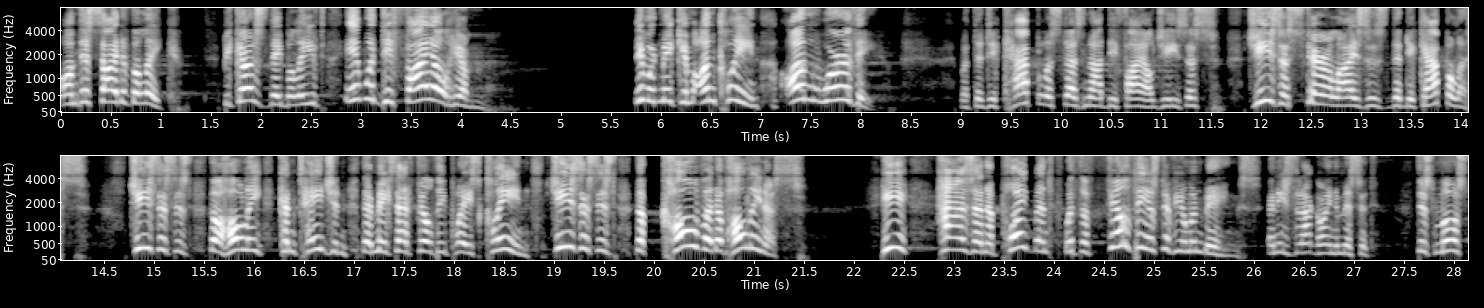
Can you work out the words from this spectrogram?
on this side of the lake because they believed it would defile him. It would make him unclean, unworthy. But the Decapolis does not defile Jesus. Jesus sterilizes the Decapolis. Jesus is the holy contagion that makes that filthy place clean. Jesus is the COVID of holiness. He has an appointment with the filthiest of human beings, and he's not going to miss it. This most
